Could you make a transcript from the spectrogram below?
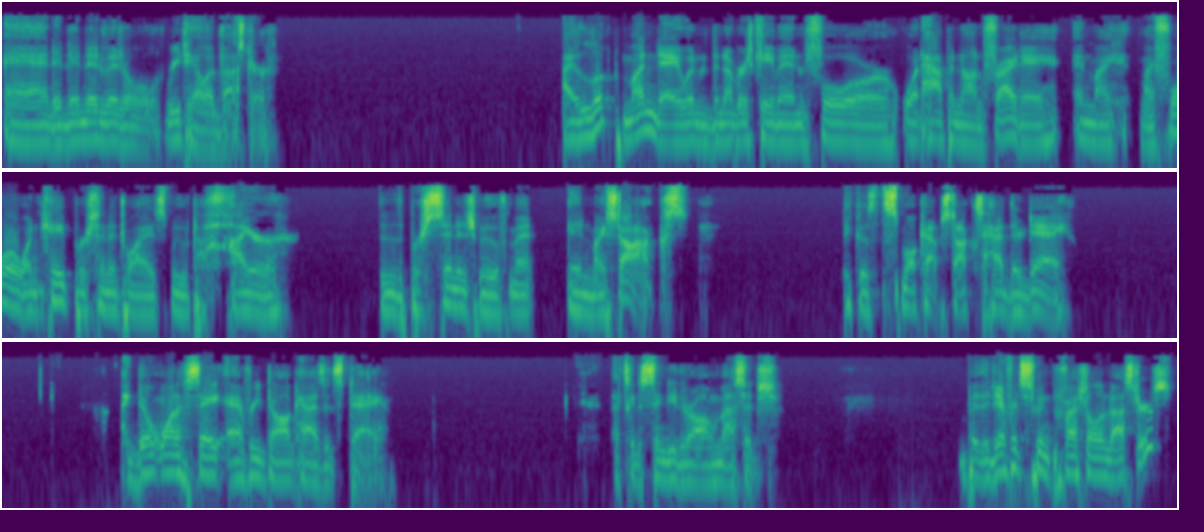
and an individual retail investor. I looked Monday when the numbers came in for what happened on Friday, and my my 401k percentage wise moved higher than the percentage movement in my stocks because the small cap stocks had their day. I don't want to say every dog has its day. That's going to send you the wrong message. But the difference between professional investors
